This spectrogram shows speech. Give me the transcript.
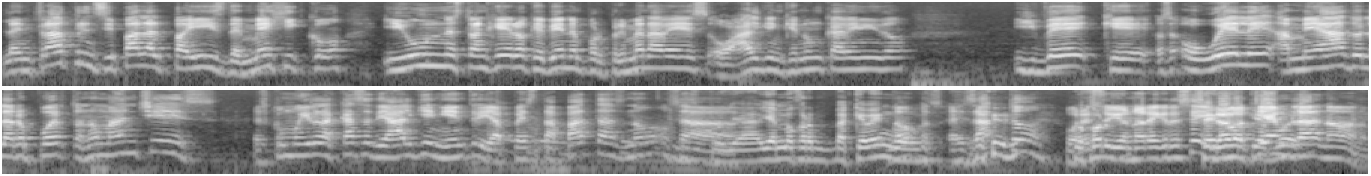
la entrada principal al país de México y un extranjero que viene por primera vez o alguien que nunca ha venido y ve que, o, sea, o huele a meado el aeropuerto, no manches. Es como ir a la casa de alguien y entre y apesta patas, ¿no? O sea. Pues ya, ya, mejor, ¿para qué vengo? No, pues, exacto. Por eso yo no regresé. Y luego tiembla. No, no.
